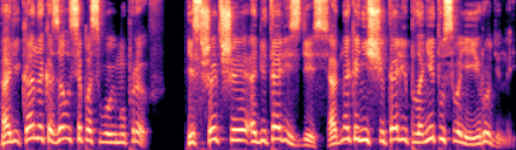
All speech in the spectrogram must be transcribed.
Арикан оказался по-своему прав. Исшедшие обитали здесь, однако не считали планету своей родиной.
